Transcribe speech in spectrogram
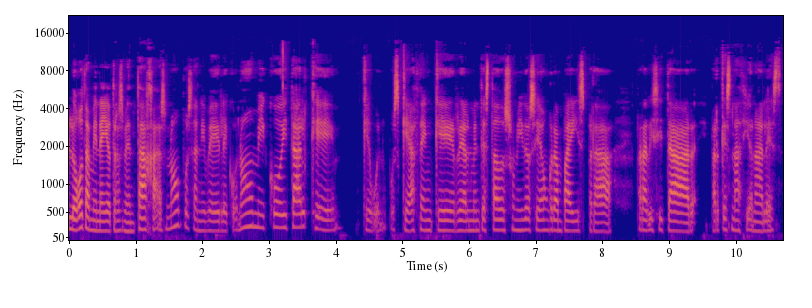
Luego también hay otras ventajas, ¿no? Pues a nivel económico y tal, que, que bueno, pues que hacen que realmente Estados Unidos sea un gran país para, para visitar parques nacionales.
